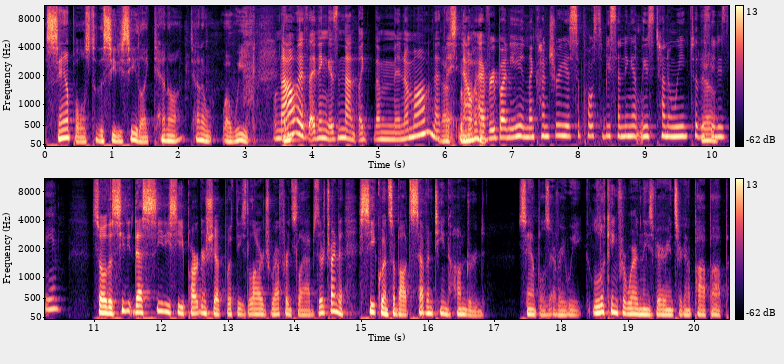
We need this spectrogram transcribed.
samples to the CDC, like 10 a, 10 a, a week. Well, now that I think isn't that like the minimum that they, the now minimum. everybody in the country is supposed to be sending at least ten a week to the Yeah. CDC. So the CD, that CDC partnership with these large reference labs, they're trying to sequence about 1,700 samples every week, looking for when these variants are going to pop up.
